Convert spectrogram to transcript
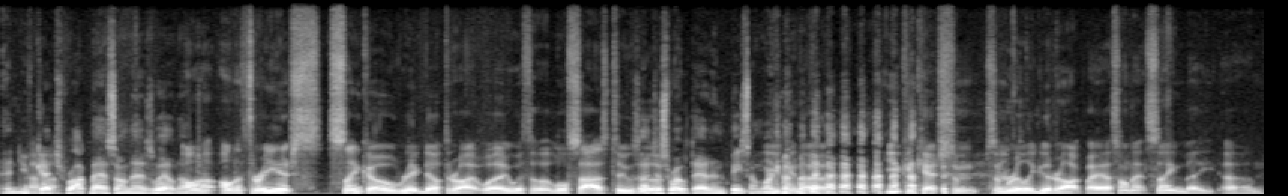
and you catch rock bass on that as well, don't On you? a on a three inch Senko rigged up the right way with a little size two 'Cause I just wrote that in a piece I'm you working can on. uh, you can catch some some really good rock bass on that same bait. Um,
